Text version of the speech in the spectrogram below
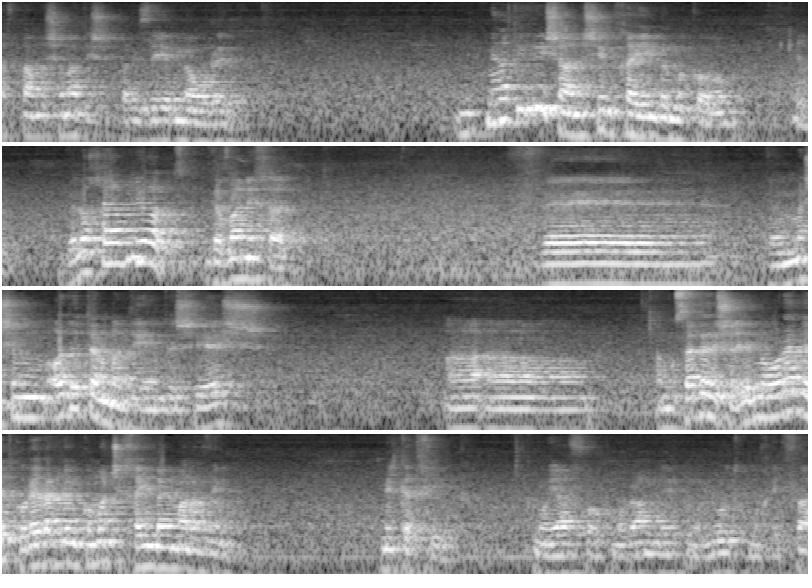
אף פעם לא שמעתי שפריז זה עיר מעורבת. מן הטבעי שאנשים חיים במקום, כן. ולא חייב להיות גוון אחד. ו... ומה שעוד יותר מדהים זה שיש, המושג הזה של עיר מעורבת קורה רק במקומות שחיים בהם ערבים, מלכתחילה, כמו יפו, כמו רמלה, כמו לוד, כמו חיפה,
